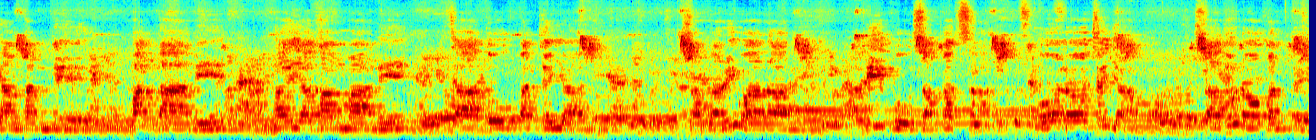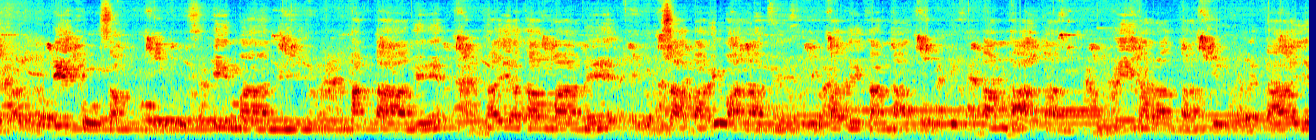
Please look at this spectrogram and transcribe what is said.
ยังพันเตพัตตานิพยธรรมานิจาตุปัจจยานิสัพปริวารานิทิปุสังคัสสะโอโนชยามสาธุโนพันเตทิปุสัมโฆอิมานิพัตตานิพยธรรมานิสัปริวารานิปฏิคันหาตุอัมหากังวิคารตังตาย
